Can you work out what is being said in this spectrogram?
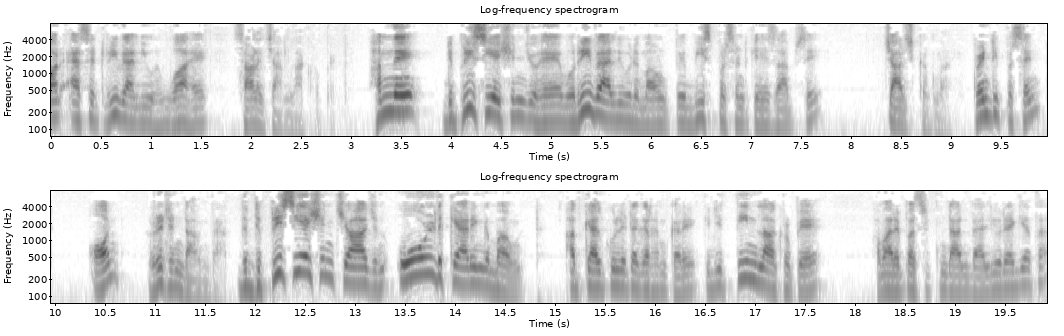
اور ایسٹ ری ویلو ہوا ہے ساڑھے چار لاکھ روپے ہم نے ڈپریسن جو ہے وہ ری ویلوڈ اماؤنٹ پہ بیس پرسینٹ کے حساب سے چارج کرنا ہے twenty percent on written down value the depreciation charge old carrying amount اب کیلکولیٹ اگر ہم کریں کہ جی تین لاکھ روپے ہمارے پاس ریٹرن ڈاؤن ویلو رہ گیا تھا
